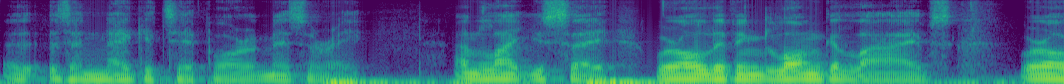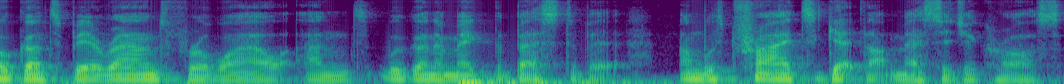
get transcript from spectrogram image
uh, as a negative or a misery. And like you say, we're all living longer lives. We're all going to be around for a while and we're going to make the best of it. And we've tried to get that message across.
